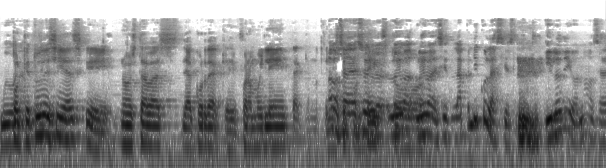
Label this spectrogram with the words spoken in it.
muy buena. Porque tú decías que no estabas de acuerdo a que fuera muy lenta, que no tenía No, o sea, ese eso lo, lo iba, lo iba a decir. La película sí es lenta. Y lo digo, ¿no? O sea,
